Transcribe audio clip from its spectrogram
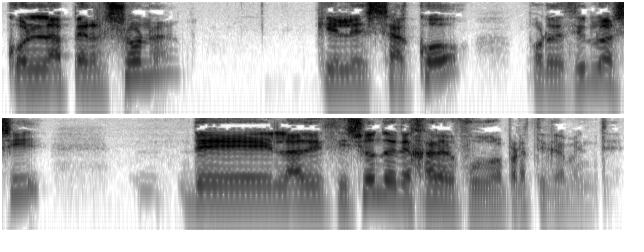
con la persona que le sacó, por decirlo así, de la decisión de dejar el fútbol prácticamente.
